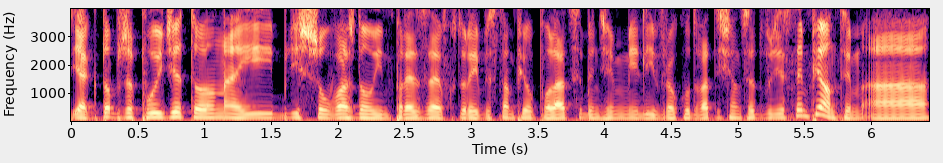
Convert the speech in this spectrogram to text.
jak dobrze pójdzie, to najbliższą ważną imprezę, w której wystąpią Polacy, będziemy mieli w roku 2025, a,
